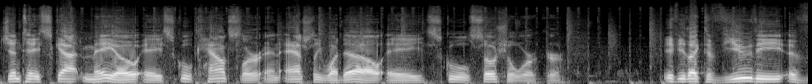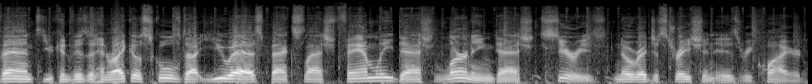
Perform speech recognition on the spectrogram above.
Gente Scott Mayo, a school counselor, and Ashley Waddell, a school social worker. If you'd like to view the event, you can visit henricoschools.us backslash family dash learning dash series. No registration is required.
